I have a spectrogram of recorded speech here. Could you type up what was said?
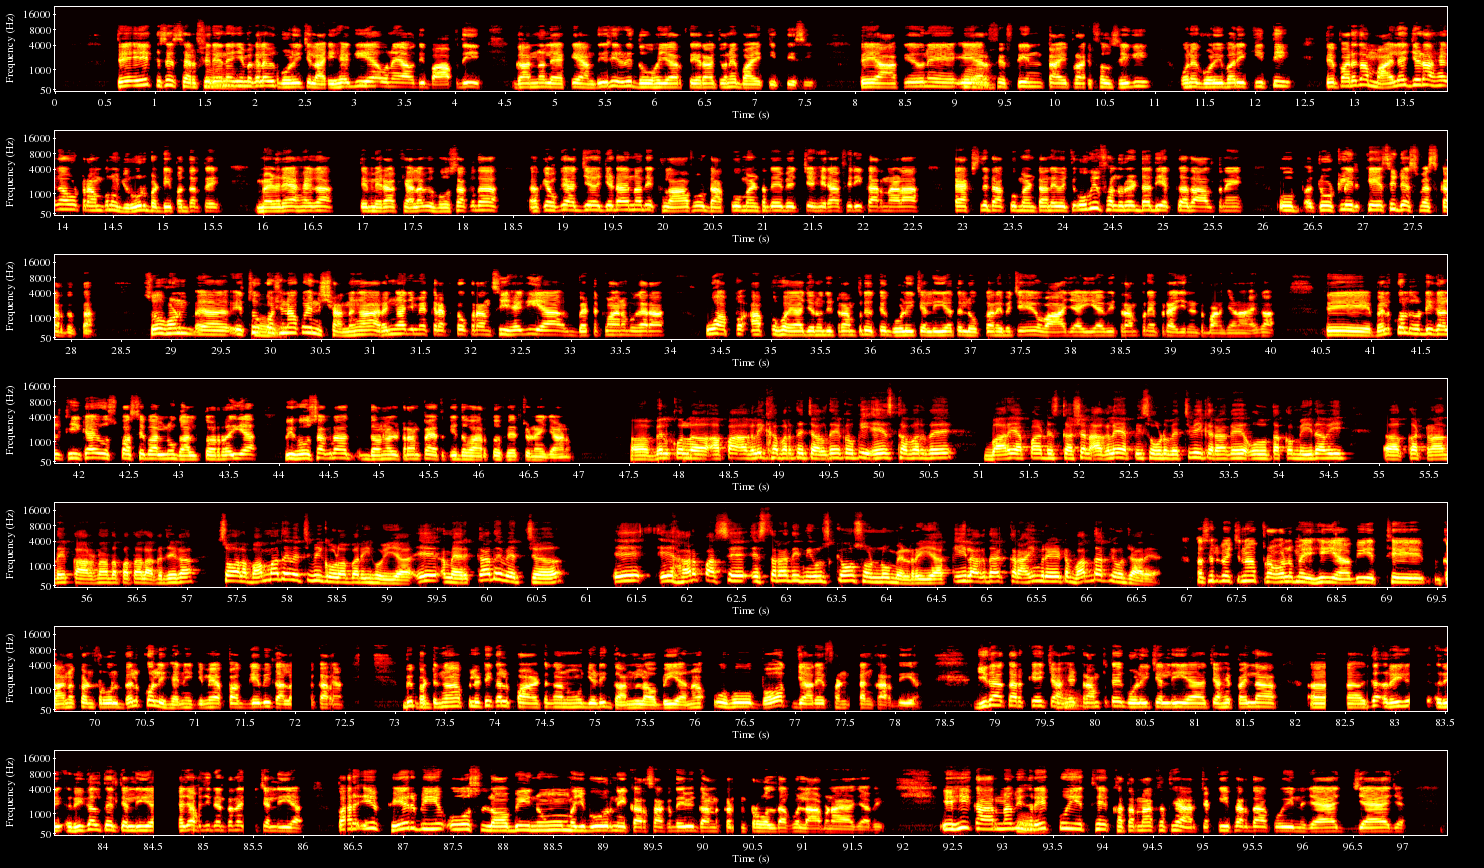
ਤੇ ਇਹ ਕਿਸੇ ਸਿਰਫਿਰੇ ਨੇ। ਜਿਵੇਂ ਕਹਿੰਦਾ ਵੀ ਗੋਲੀ ਚਲਾਈ ਹੈਗੀ ਆ ਉਹਨੇ ਆਪਦੀ ਬਾਪ ਦੀ ਗਨ ਲੈ ਕੇ ਆਂਦੀ ਸੀ ਜਿਹੜੀ 2013 ਚ ਉਹਨੇ ਬਾਈ ਕੀਤੀ ਸੀ। ਤੇ ਆ ਕੇ ਉਹਨੇ AR-15 ਟਾਈਪ ਰਾਈਫਲ ਸੀਗੀ ਉਹਨੇ ਗੋਲੀਬਾਰੀ ਕੀਤੀ। ਤੇ ਪਰ ਇਹਦਾ ਮਾਈਲੇਜ ਜਿਹੜਾ ਹੈਗਾ ਉਹ ਟਰੰਪ ਨੂੰ ਜ਼ਰੂਰ ਵੱਡੀ ਪੱਧਰ ਤੇ ਮਿਲ ਰਿਹਾ ਹੈਗਾ। ਤੇ ਮੇਰਾ ਖਿਆਲ ਆ ਵੀ ਹੋ ਸਕਦਾ ਕਿਉਂਕਿ ਅੱਜ ਜਿਹੜਾ ਇਹਨਾਂ ਦੇ ਖਿਲਾਫ ਉਹ ਡਾਕੂਮੈਂਟ ਦੇ ਵਿੱਚ ਹੇਰਾਫੇਰੀ ਕਰਨ ਵਾਲਾ ਟੈਕਸ ਦੇ ਡਾਕੂਮੈਂਟਾਂ ਦੇ ਵਿੱਚ ਉਹ ਵੀ ਫਲੋਰੀਡਾ ਦੀ ਇੱਕ ਅਦਾਲਤ ਨੇ ਉਹ ਟੋਟਲੀ ਕੇਸ ਹੀ ਡਿਸਮਿਸ ਕਰ ਦਿੱਤਾ। ਸੋ ਹੁਣ ਇੱਥੋਂ। ਕੁਛ ਨਾ ਕੋਈ ਨਿਸ਼ਾਨੀਆਂ ਆ ਰਹੀਆਂ ਜਿਵੇਂ ਕ੍ਰਿਪਟੋ ਕਰੰਸੀ ਹੈਗੀ ਆ ਬਿਟਕੋਇਨ ਵਗੈਰਾ ਉਹ ਅਪ ਅਪ ਹੋਇਆ ਜਦੋਂ ਦੀ ਟਰੰਪ ਦੇ ਉੱਤੇ ਗੋਲੀ ਚੱਲੀ ਆ ਤੇ ਲੋਕਾਂ ਦੇ ਵਿੱਚ ਇਹ ਆਵਾਜ਼ ਆਈ ਆ ਵੀ ਟਰੰਪ ਨੇ ਪ੍ਰੈਜ਼ੀਡੈਂਟ ਬਣ ਜਾਣਾ ਹੈਗਾ। ਤੇ ਬਿਲਕੁਲ ਤੁਹਾਡੀ ਗੱਲ ਠੀਕ ਹੈ ਉਸ ਪਾਸੇ ਵੱਲ ਨੂੰ ਗੱਲ ਤੁਰ ਰਹੀ ਆ ਵੀ ਹੋ ਸਕਦਾ ਡੋਨਲਡ ਟਰੰਪ ਐਤਕੀ ਦੁਬਾਰ ਤੋਂ ਫਿਰ ਚੁਣੇ ਜਾਣ। ਬਿਲਕੁਲ ਆਪਾਂ ਅਗਲੀ ਖਬਰ ਤੇ ਚੱਲਦੇ ਹਾਂ ਕਿਉਂਕਿ ਇਸ ਖਬਰ ਦੇ ਬਾਰੇ ਆਪਾਂ ਡਿਸਕਸ਼ਨ ਅਗਲੇ ਐਪੀਸੋਡ ਵਿੱਚ ਵੀ ਕਰਾਂਗੇ, ਉਦੋਂ ਤੱਕ ਉਮੀਦ ਆ ਵੀ ਘਟਨਾ ਦੇ ਕਾਰਨਾਂ ਦਾ ਪਤਾ ਲੱਗ ਜਾਏਗਾ। ਸੋ ਅਲਬਾਮਾ ਦੇ ਵਿੱਚ ਵੀ ਗੋਲਾਬਾਰੀ ਹੋਈ ਆ। ਇਹ ਅਮਰੀਕਾ ਦੇ ਵਿੱਚ, ਇਹ ਇਹ ਹਰ ਪਾਸੇ ਇਸ ਤਰ੍ਹਾਂ ਦੀ ਨਿਊਜ਼ ਕਿਉਂ ਸੁਣਨ ਨੂੰ ਮਿਲ ਰਹੀ ਆ? ਕੀ ਲੱਗਦਾ ਕ੍ਰਾਈਮ ਰੇਟ ਵੱਧਦਾ ਕਿਉਂ ਜਾ ਰਿਹਾ? ਅਸਲ ਵਿੱਚ ਨਾ ਪ੍ਰੋਬਲਮ ਇਹੀ ਆ ਵੀ ਇੱਥੇ ਗਨ ਕੰਟਰੋਲ ਬਿਲਕੁਲ ਹੀ ਹੈ ਨਹੀਂ। ਜਿਵੇਂ ਆਪਾਂ ਅੱਗੇ ਵੀ ਗੱਲ ਕਰ ਰਹੇ ਵੀ ਵੱਡੀਆਂ ਪੋਲੀਟੀਕਲ ਪਾਰਟੀਆਂ ਨੂੰ ਜਿਹੜੀ ਗਨ ਲੌਬੀ ਆ ਨਾ ਉਹ ਬਹੁਤ ਜ਼ਿਆਦਾ ਫੰਡਿੰਗ ਕਰਦੀ ਆ। ਜਿਹਦਾ ਕਰਕੇ ਚਾਹੇ। ਟਰੰਪ ਤੇ ਗੋਲੀ ਚੱਲੀ ਆ ਚਾਹੇ ਪਹਿਲਾਂ ਰੀਗਲ ਤੇ ਚੱਲੀ ਆ ਜਾਂ ਪ੍ਰੈਜ਼ੀਡੈਂਟ ਤੇ ਚੱਲੀ ਆ ਪਰ ਇਹ ਫੇਰ ਵੀ ਉਸ ਲੌਬੀ ਨੂੰ ਮਜਬੂਰ ਨਹੀਂ ਕਰ ਸਕਦੇ ਵੀ ਗਨ ਕੰਟਰੋਲ ਦਾ ਕੋਈ ਲਾ ਬਣਾਇਆ ਜਾਵੇ। ਇਹੀ ਕਾਰਨ ਆ ਵੀ। ਹਰੇਕ ਕੋਈ ਇੱਥੇ ਖਤਰਨਾਕ ਹਥਿਆਰ ਚੱਕੀ ਫਿਰਦਾ ਕੋਈ ਨਜਾਇਜ਼ ਜਾਇਜ਼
